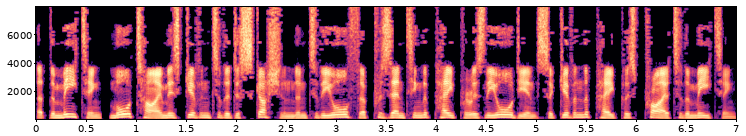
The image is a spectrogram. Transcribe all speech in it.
At the meeting, more time is given to the discussion than to the author presenting the paper as the audience are given the papers prior to the meeting.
